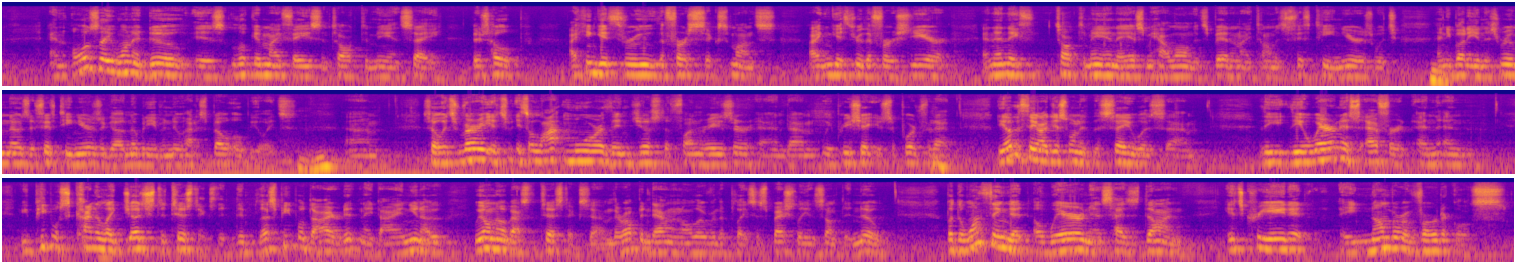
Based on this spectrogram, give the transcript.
And all they want to do is look in my face and talk to me and say there's hope i can get through the first six months I can get through the first year. And then they f- talk to me and they ask me how long it's been, and I tell them it's 15 years, which anybody in this room knows that 15 years ago, nobody even knew how to spell opioids. Um, So it's very, it's, it's a lot more than just a fundraiser, and um, we appreciate your support for that. The other thing I just wanted to say was um, the, the awareness effort, and, and people kind of like judge statistics. The, the less people die or didn't they die, and you know, we all know about statistics. Um, they're up and down and all over the place, especially in something new. But the one thing that awareness has done, it's created a number of verticals.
